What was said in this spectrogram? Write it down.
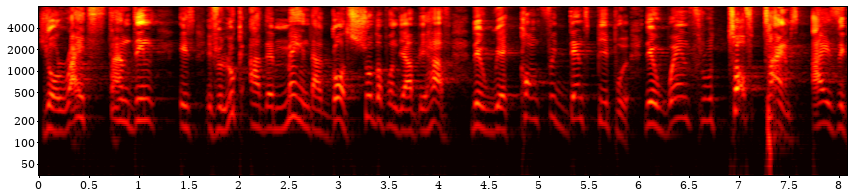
Your right standing is, if you look at the men that God showed up on their behalf, they were confident people. They went through tough times. Isaac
